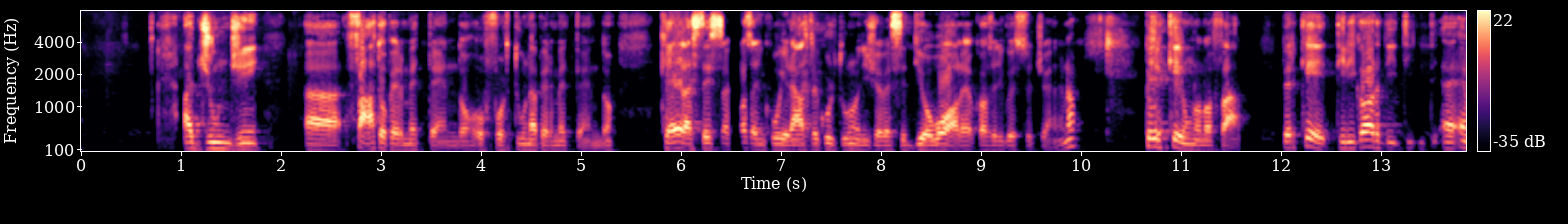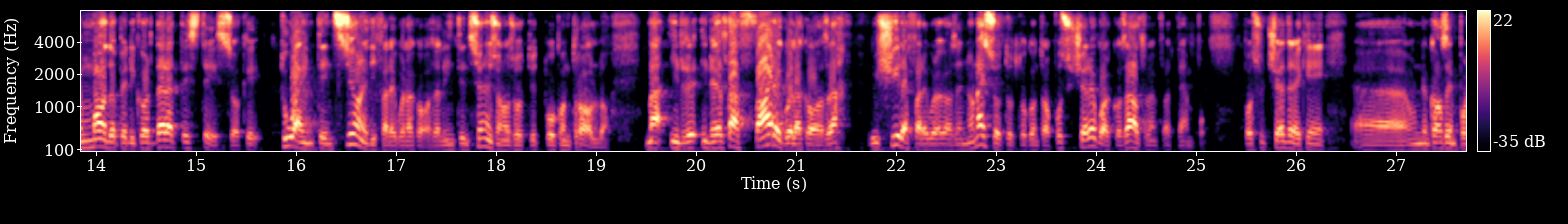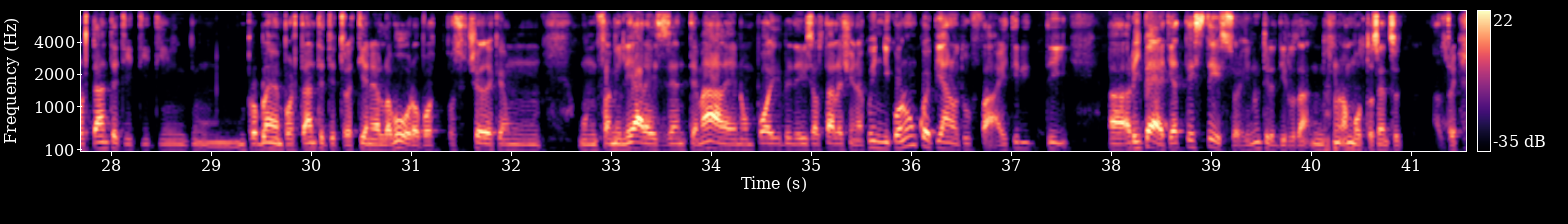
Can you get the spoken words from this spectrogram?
aggiungi uh, fato permettendo o fortuna permettendo, che è la stessa cosa in cui in altre culture uno diceva se Dio vuole o cose di questo genere. No? Perché uno lo fa? Perché ti ricordi, ti, è un modo per ricordare a te stesso che tu hai intenzione di fare quella cosa, le intenzioni sono sotto il tuo controllo, ma in, in realtà fare quella cosa riuscire a fare quella cosa non è sotto il tuo controllo, può succedere qualcos'altro nel frattempo, può succedere che uh, una cosa importante, ti, ti, un problema importante ti trattiene al lavoro, può, può succedere che un, un, familiare si sente male e non puoi, devi saltare la cena, quindi qualunque piano tu fai, ti, uh, ripeti a te stesso, è inutile dirlo, non ha molto senso altri,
